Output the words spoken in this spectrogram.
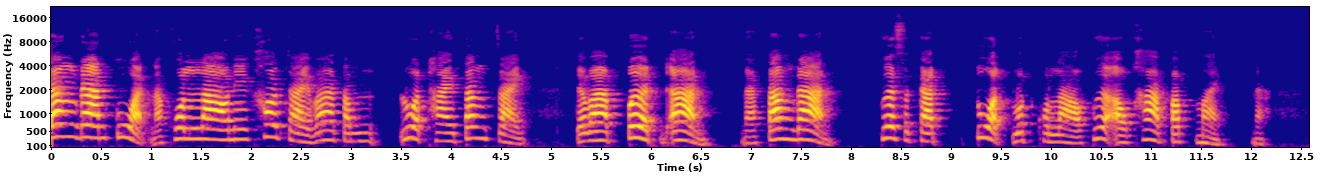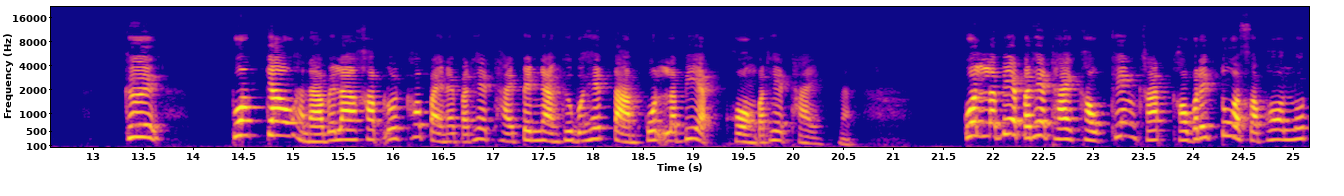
ตั้งด่านกวดนะคนลาวนี่เข้าใจว่าตำรวจไทยตั้งใจ แต่ว่าเปิดด่านนะตั้งด่าน เพื่อสกัดตรวจรถคนลาวเพื่อเอาค่าปรับใหม่นะคือพวกเจ้าหนนะเวลาขับรถเข้าไปในประเทศไทยเป็นอย่างคือประเทศตามกฎระเบียบ ของประเทศไทยนะกฎระเบียบประเทศไทยเขาเข่งคัด เขาไม่ได้ตรวจเฉพาะรถ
